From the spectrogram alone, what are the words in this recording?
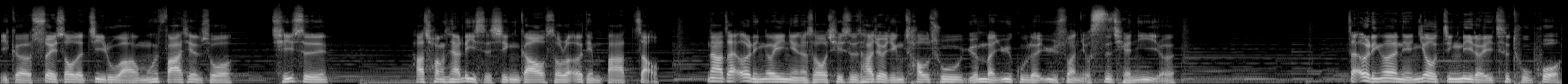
一个税收的记录啊，我们会发现说，其实它创下历史新高，收了二点八兆。那在二零二一年的时候，其实它就已经超出原本预估的预算有四千亿了。在二零二二年又经历了一次突破，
